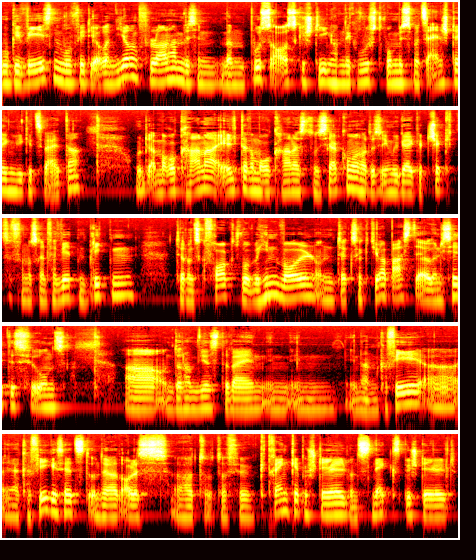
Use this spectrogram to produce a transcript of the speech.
wo gewesen, wo wir die Orientierung verloren haben. Wir sind mit dem Bus ausgestiegen, haben nicht gewusst, wo müssen wir jetzt einsteigen, wie geht es weiter. Und ein Marokkaner, ein älterer Marokkaner ist uns hergekommen, hat das irgendwie gleich gecheckt von unseren verwirrten Blicken. Der hat uns gefragt, wo wir hinwollen und der hat gesagt, ja passt, er organisiert das für uns. Äh, und dann haben wir uns dabei in, in, in einen Café, äh, in ein Café gesetzt und er hat alles, hat dafür Getränke bestellt und Snacks bestellt.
